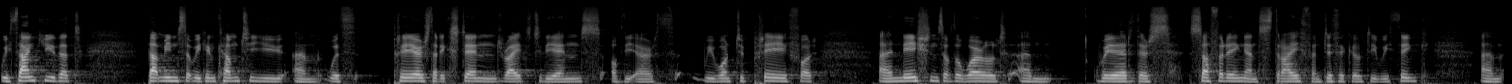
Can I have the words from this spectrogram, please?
we thank you that that means that we can come to you um, with prayers that extend right to the ends of the earth. We want to pray for uh, nations of the world um, where there's suffering and strife and difficulty. We think um,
